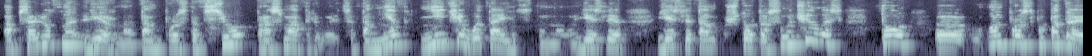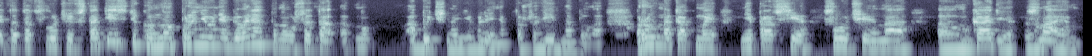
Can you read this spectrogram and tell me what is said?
абсолютно верно. Там просто все просматривается. Там нет ничего таинственного. Если, если там что-то случилось, то э, он просто попадает, этот случай, в статистику, но про него не говорят, потому что это ну, обычное явление, потому что видно было. Ровно как мы не про все случаи на э, МКАДе знаем,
